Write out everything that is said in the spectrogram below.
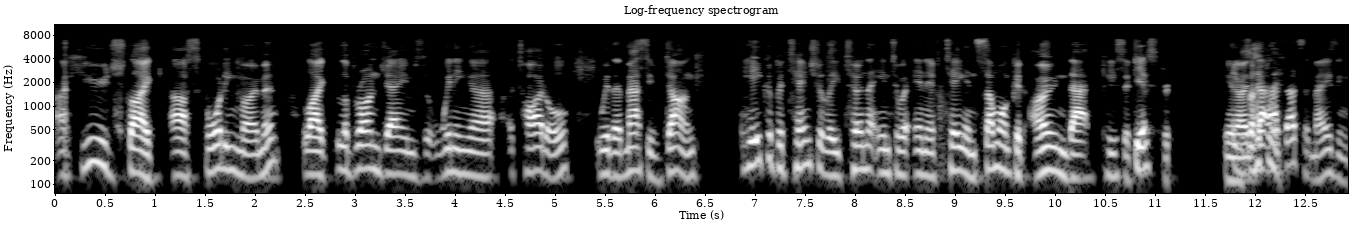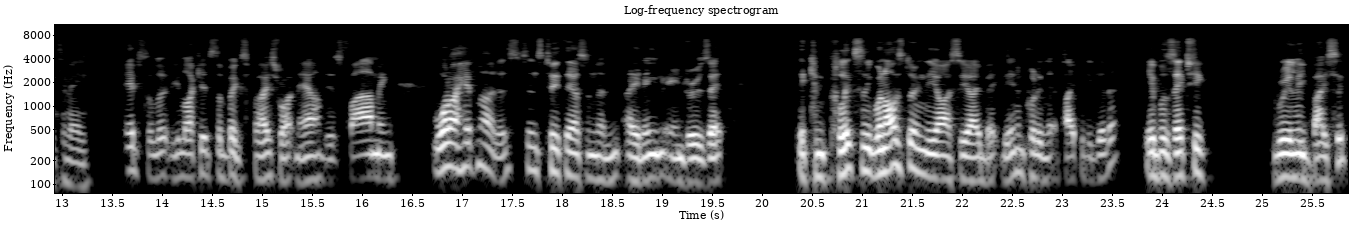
a huge like uh, sporting moment, like LeBron James winning a, a title with a massive dunk, he could potentially turn that into an NFT, and someone could own that piece of history. You know, Exactly. that, that's amazing to me. Absolutely. Like it's a big space right now. There's farming. What I have noticed since 2018, Andrew, is that the complexity. When I was doing the ICO back then and putting that paper together, it was actually really basic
